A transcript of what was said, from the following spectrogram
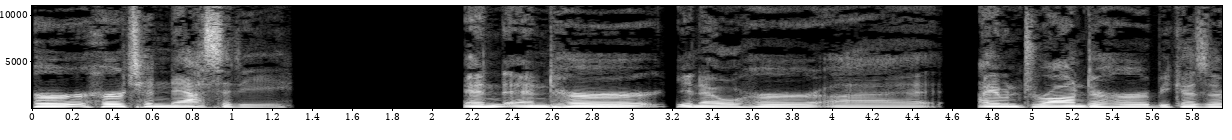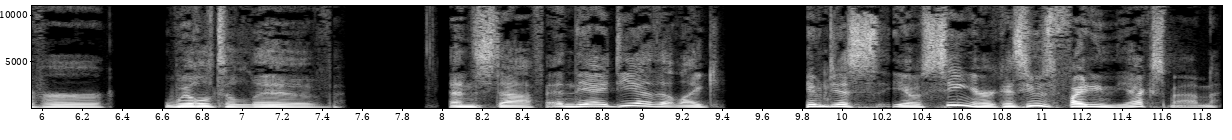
her her tenacity and and her you know her uh i am drawn to her because of her will to live and stuff. And the idea that like him just you know seeing her because he was fighting the x-men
